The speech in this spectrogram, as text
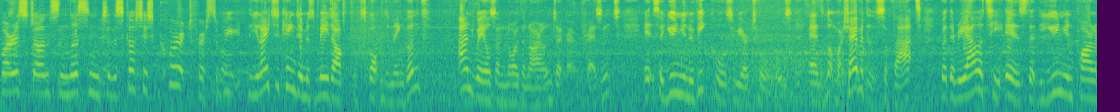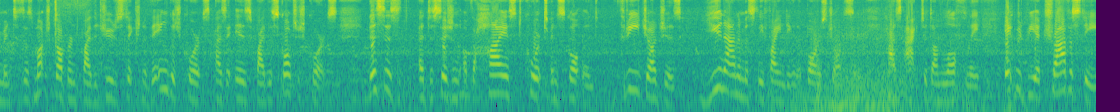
Boris Johnson listen to the Scottish court, first of all? The United Kingdom is made up of Scotland and England. And Wales and Northern Ireland at, at present. It's a union of equals, we are told. Uh, there's not much evidence of that, but the reality is that the Union Parliament is as much governed by the jurisdiction of the English courts as it is by the Scottish courts. This is a decision of the highest court in Scotland, three judges unanimously finding that Boris Johnson has acted unlawfully. It would be a travesty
